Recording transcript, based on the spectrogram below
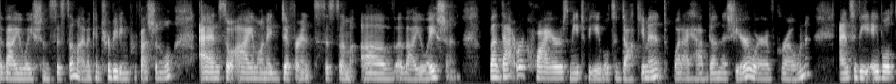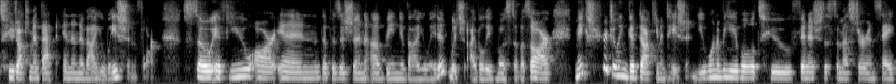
evaluation system. I'm a contributing professional. And so I am on a different system of evaluation. But that requires me to be able to document what I have done this year, where I've grown, and to be able to document that in an evaluation form. So if you are in the position of being evaluated, which I believe most of us are, make sure you're doing good documentation. You want to be able to finish the semester and say,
